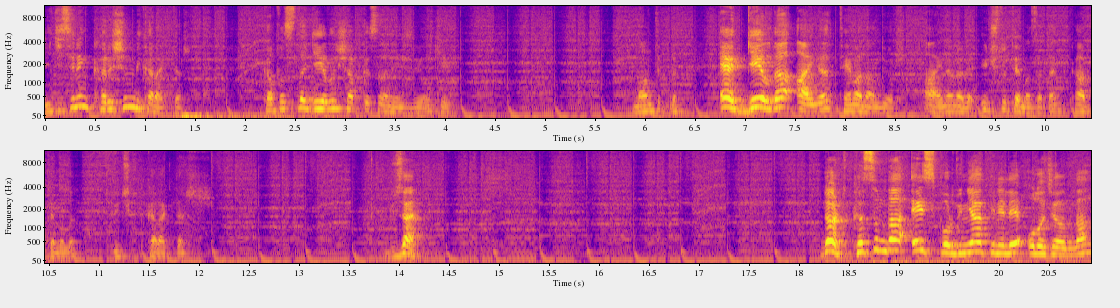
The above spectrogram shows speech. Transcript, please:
İkisinin karışım bir karakter. Kafası da Gale'ın şapkasına benziyor. Okey. Mantıklı. Evet Gale da aynı temadan diyor. Aynen öyle. Üçlü tema zaten. Kar temalı. Üç karakter. Güzel. 4 Kasım'da e-spor dünya finali olacağından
